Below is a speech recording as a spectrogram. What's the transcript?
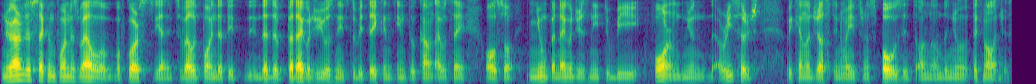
And regarding the second point as well, of course, yeah, it's a valid point that it that the pedagogy use needs to be taken into account. I would say also new pedagogies need to be formed, new researched. We cannot just in a way transpose it on, on the new technologies.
